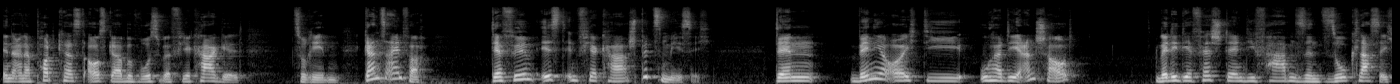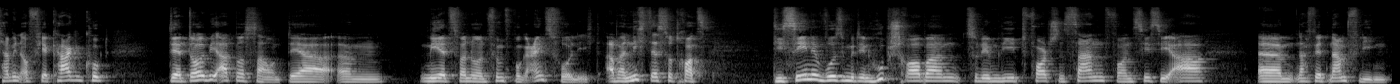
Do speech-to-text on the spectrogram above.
in einer Podcast-Ausgabe, wo es über 4K gilt, zu reden? Ganz einfach. Der Film ist in 4K spitzenmäßig. Denn wenn ihr euch die UHD anschaut, werdet ihr feststellen, die Farben sind so klasse. Ich habe ihn auf 4K geguckt der Dolby Atmos Sound, der ähm, mir jetzt zwar nur ein 5.1 vorliegt, aber nichtsdestotrotz, die Szene, wo sie mit den Hubschraubern zu dem Lied Fortune Sun von CCR ähm, nach Vietnam fliegen.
